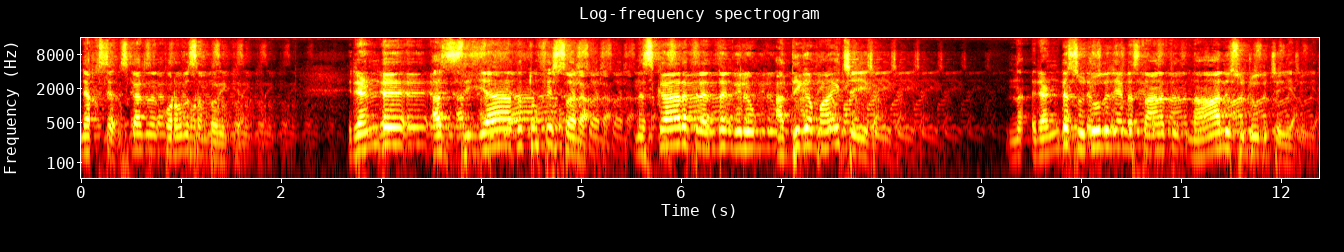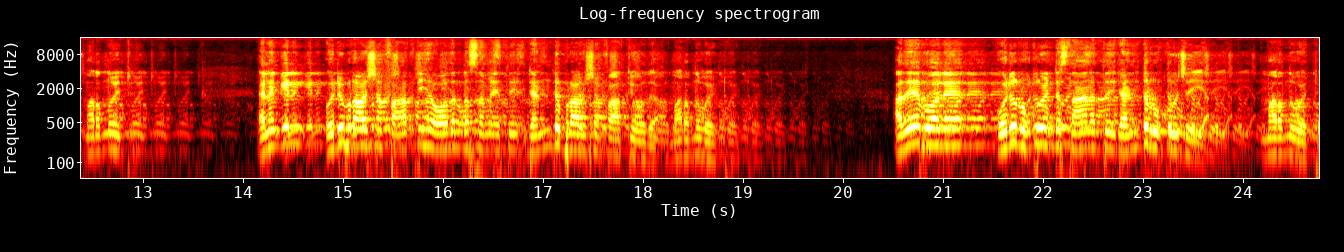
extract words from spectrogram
നിസ്കാരത്തിന് കുറവ് സംഭവിക്കുക രണ്ട്. നിസ്കാരത്തിൽ എന്തെങ്കിലും അധികമായി ചെയ്യുക. രണ്ട് സുജൂത് ചെയ്യേണ്ട സ്ഥാനത്ത് നാല് സുജൂത് ചെയ്യാം. മറന്നുപോയിട്ട്. അല്ലെങ്കിൽ ഒരു പ്രാവശ്യം ഫാത്തിഹ ഓതേണ്ട സമയത്ത് രണ്ട് പ്രാവശ്യം ഫാത്തിഹ ഓതുക. മറന്നുപോയിട്ട്. അതേപോലെ ഒരു റുക്കുവിന്റെ സ്ഥാനത്ത് രണ്ട് റുക്കു ചെയ്യാം മറന്നുപോയിട്ട്.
